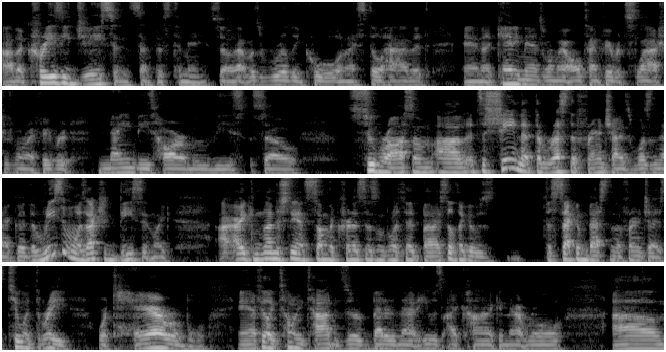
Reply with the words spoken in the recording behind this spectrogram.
Uh, but Crazy Jason sent this to me. So that was really cool, and I still have it. And uh, Candyman's one of my all-time favorite slashers, one of my favorite 90s horror movies. So super awesome. Uh, it's a shame that the rest of the franchise wasn't that good. The recent was actually decent. Like, I, I can understand some of the criticisms with it, but I still think it was the second best in the franchise. Two and three were terrible. And I feel like Tony Todd deserved better than that. He was iconic in that role. Um,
